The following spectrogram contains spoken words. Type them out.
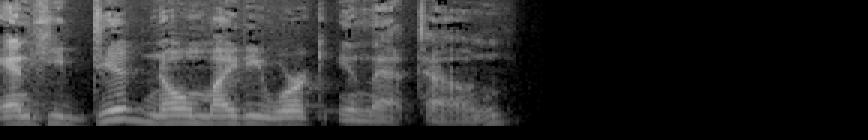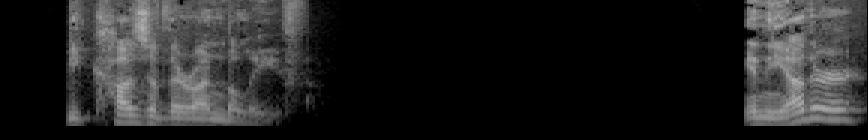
And he did no mighty work in that town because of their unbelief. In the other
